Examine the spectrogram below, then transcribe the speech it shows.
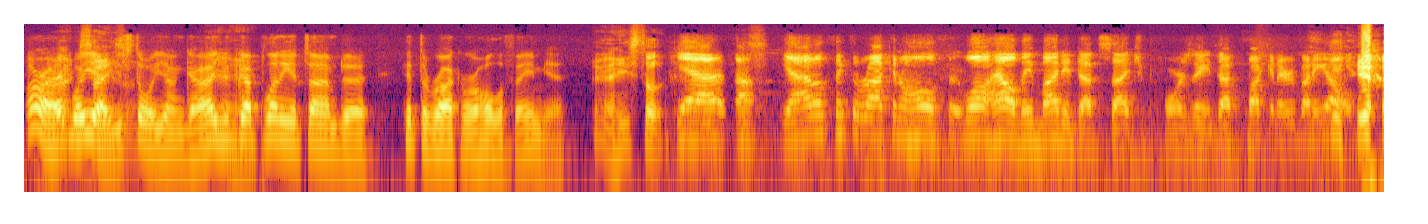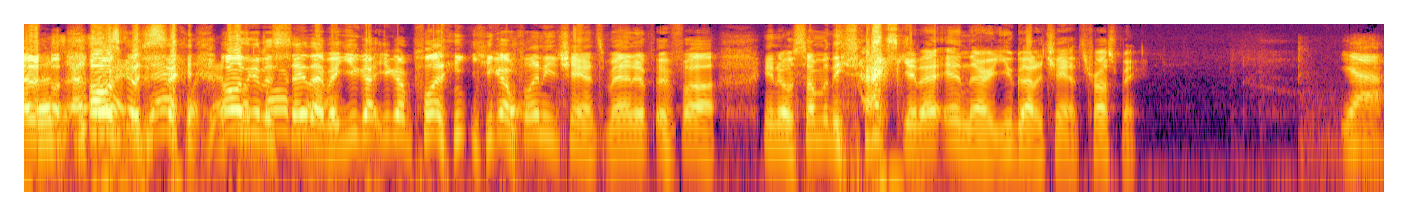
All right. Right, Well, yeah, you're still a young guy. You've yeah. got plenty of time to hit the Rock and Roll Hall of Fame yet. yeah, he's still. Yeah, uh, yeah. I don't think the Rock and Roll. Hall of Well, hell, they might induct sideshow performers. They induct fucking everybody else. Yeah, That's- that's I was right, gonna exactly. say. That's I was gonna say talking that, about. man. You got you got plenty. You got plenty chance, man. If if uh you know some of these acts get in there, you got a chance. Trust me. Yeah,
